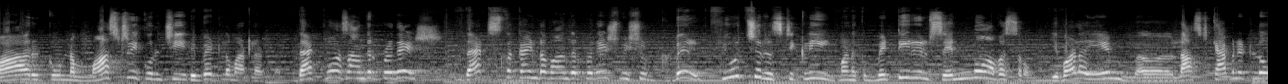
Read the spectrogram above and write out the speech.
వారికి ఉన్న మాస్టరీ గురించి డిబేట్లో మాట్లాడతారు that was Andhra Pradesh that's the kind of Andhra Pradesh we should build futuristically మనకు మెటీరియల్స్ ఎన్నో అవసరం. ఇవాళ ఏం లాస్ట్ క్యాబినెట్లో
